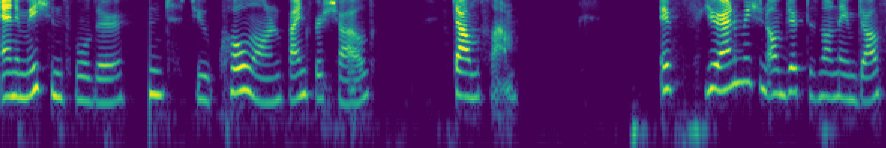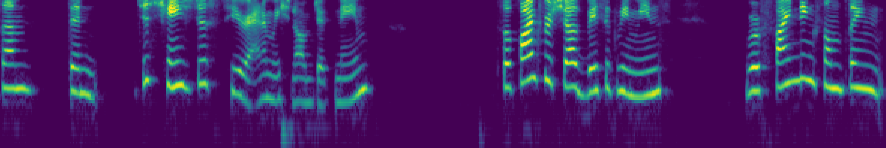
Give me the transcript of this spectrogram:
Animations folder and do colon find first child downslam if your animation object is not named downslam then just change this to your animation object name. So find first child basically means we're finding something,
